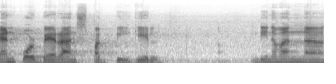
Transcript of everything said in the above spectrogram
and forbearance, pagpigil. Hindi naman uh,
